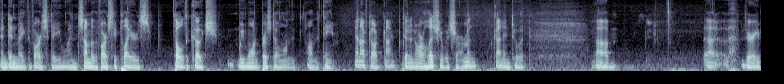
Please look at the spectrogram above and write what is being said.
and didn't make the varsity when some of the varsity players told the coach, we want Bristow on the, on the team. And I've talked, I did an oral history with Sherman, got into it. Um, uh, very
